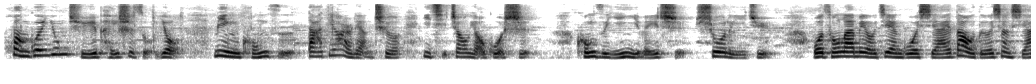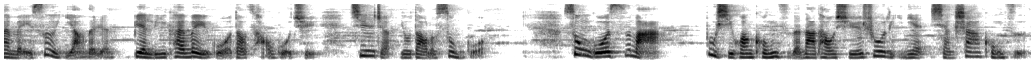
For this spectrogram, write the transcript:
宦官雍渠陪侍左右，命孔子搭第二辆车，一起招摇过市。孔子引以为耻，说了一句：“我从来没有见过喜爱道德像喜爱美色一样的人。”便离开魏国到曹国去，接着又到了宋国。宋国司马不喜欢孔子的那套学说理念，想杀孔子，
